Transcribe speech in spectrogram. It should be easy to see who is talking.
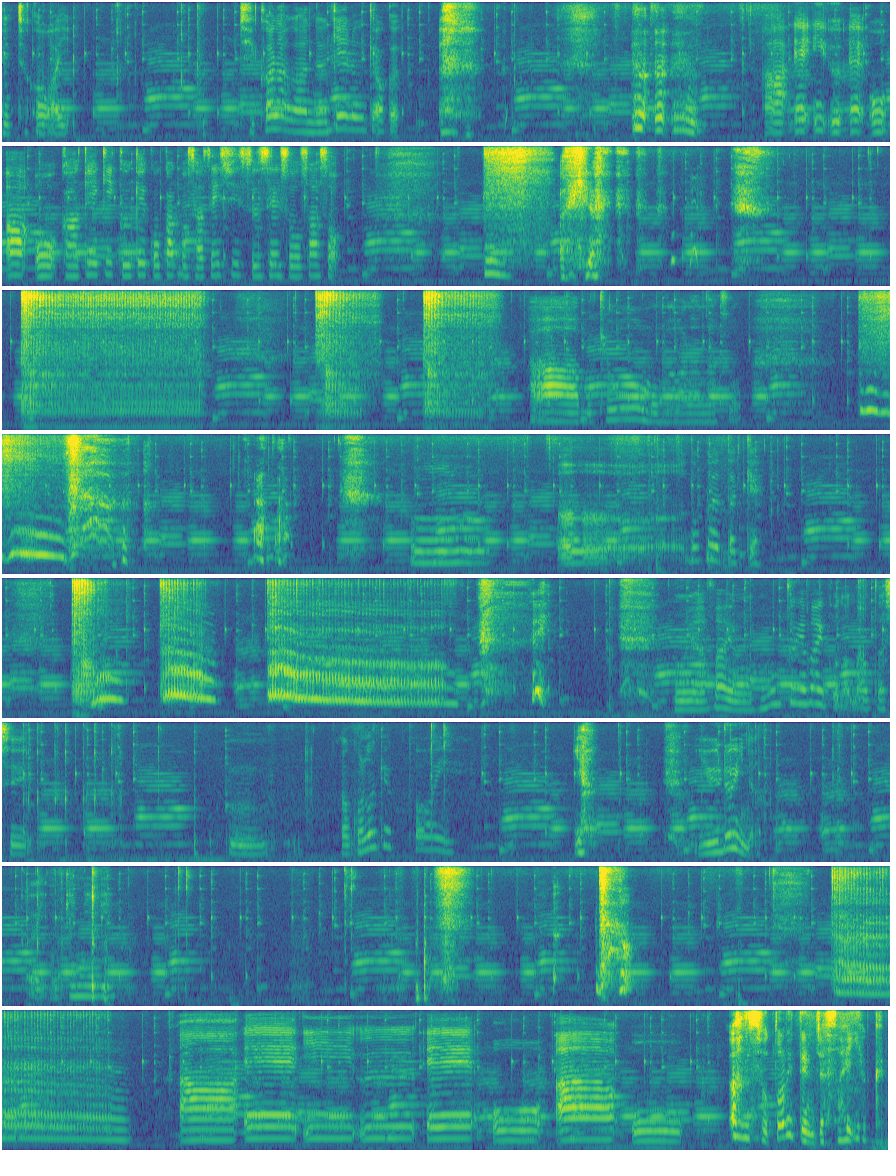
Speaker 1: めっちゃ可愛い。力が抜ける曲。あえいうえおあおかけきくけこかこさせしすせそさそ。あできないあーもう今日も回らなそう。うーんあーどこやったっけ？もうやばいもうほんとやばい子だな私。うん。あこの曲かわいい。いやゆるいな。はいお気に入り。えいうえおあお あそう取れてんじゃん最悪。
